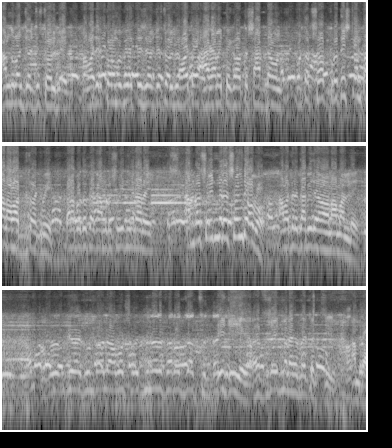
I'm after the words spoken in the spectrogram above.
আন্দোলন চলছে চলবে। আমাদের কর্মবিরতি চলছে চলবে। হয়তো আগামী থেকে হয়তো শাটডাউন অর্থাৎ সব প্রতিষ্ঠান তালাবাদ থাকবে। তারপর থেকে আমরা শহীদ মিনারে আমরা শহীদ মিনারে শহীদ হব। আমাদের দাবি দাবা না মানলে। আপনাদেরকে এখন তাহলে আবার শহীদ মিনারে ফেরত যাচ্ছেন জি জি, শহীদ মিনারে ফেরত যাচ্ছি। আমরা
